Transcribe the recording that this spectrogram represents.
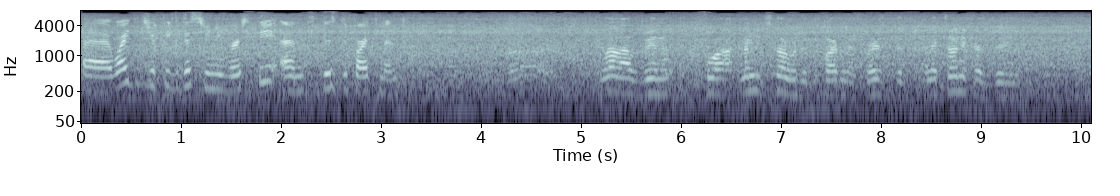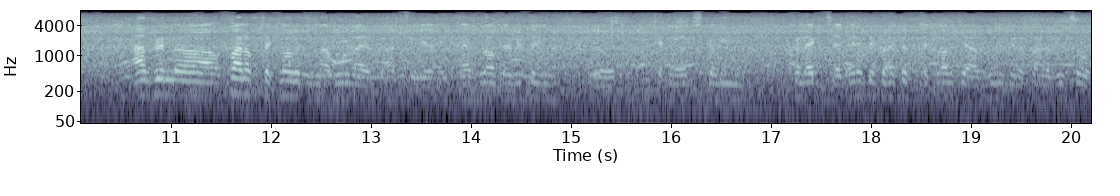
Uh, why did you pick this university and this department? Well, I've been for. Let me start with the department first. The electronic has been. I've been a fan of technology my whole life. Actually, I, I've loved everything, you know, technologically connected. Anything connected to technology, I've really been a fan of it. So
